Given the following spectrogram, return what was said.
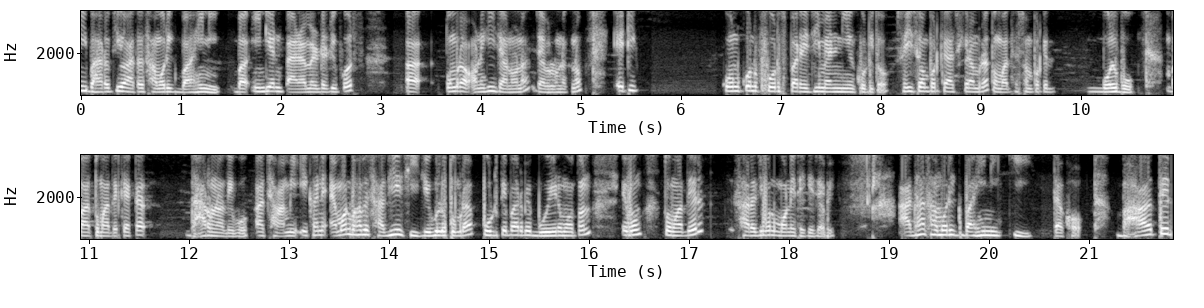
এই ভারতীয় আধা সামরিক বাহিনী বা ইন্ডিয়ান প্যারামিলিটারি ফোর্স তোমরা অনেকেই জানো না যা বলো না কেন, এটি কোন কোন ফোর্স বা রেজিমেন্ট নিয়ে গঠিত? সেই সম্পর্কে আজকে আমরা তোমাদের সম্পর্কে বলব বা তোমাদেরকে একটা ধারণা দেবো। আচ্ছা আমি এখানে এমনভাবে সাজিয়েছি যেগুলো তোমরা পড়তে পারবে বইয়ের মতন এবং তোমাদের সারা জীবন মনে থেকে যাবে। আধা সামরিক বাহিনী কি? দেখো, ভারতের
